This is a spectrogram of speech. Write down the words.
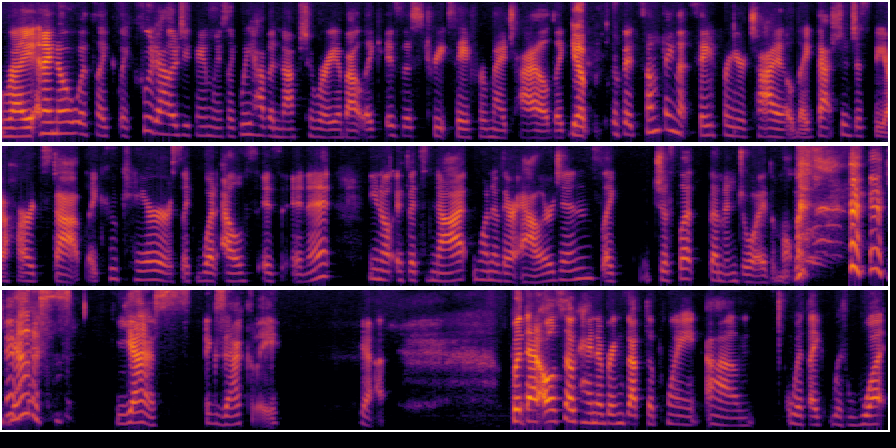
right and i know with like like food allergy families like we have enough to worry about like is this treat safe for my child like Yep. if it's something that's safe for your child like that should just be a hard stop like who cares like what else is in it you know if it's not one of their allergens like just let them enjoy the moment Yes. yes, exactly. But that also kind of brings up the point um, with like with what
